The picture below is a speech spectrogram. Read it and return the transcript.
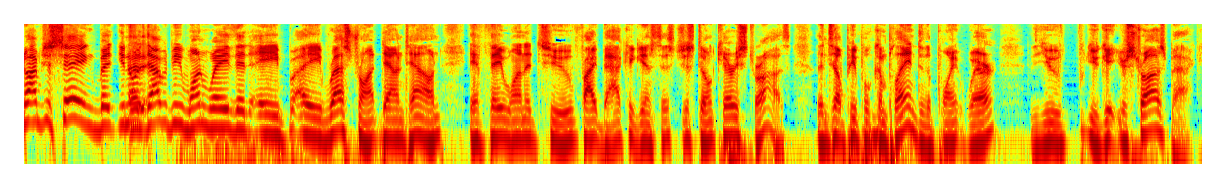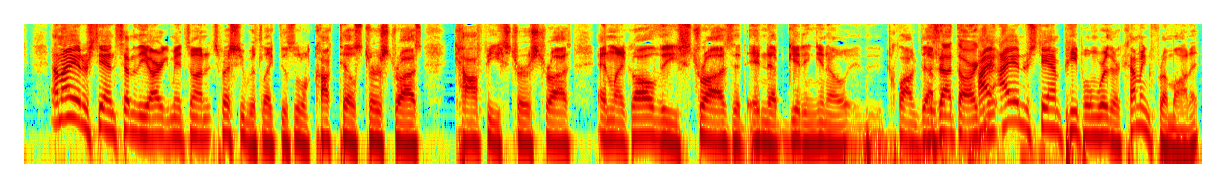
No, I'm just saying. But you know, that would be one way that a a restaurant downtown, if they wanted to fight back against this, just don't carry straws until people complain to the point where you you get your straws back. And I understand some of the arguments on it, especially with like those little cocktail stir straws, coffee stir straws, and like all the straws that end up getting you know clogged up. Is that the argument? I, I understand people and where they're coming from on it.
